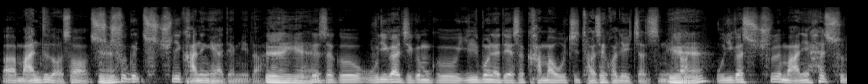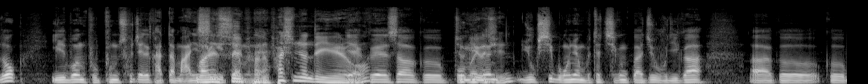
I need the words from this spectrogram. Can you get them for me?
만들어서 수출 수출이 가능해야 됩니다. 예, 예. 그래서 그 우리가 지금 그 일본에 대해서 가마우치 덫에 걸려 있지 않습니까? 예. 우리가 수출을 많이 할수록 일본 부품 소재를 갖다 많이, 많이 쓰기 때문에 수입하는 80년대 이래로. 예, 그래서 그 보면은 중요진. 65년부터 지금까지 우리가 아그 그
